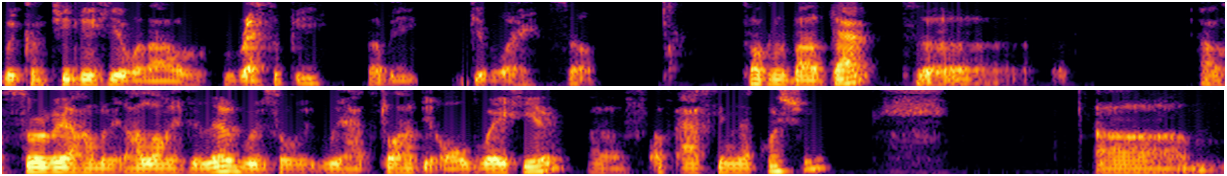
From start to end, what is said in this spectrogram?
we continue here with our recipe that we give away. So, talking about that, uh, our survey, how many, how long have you lived? We so we, we have, still have the old way here of of asking that question. Um,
